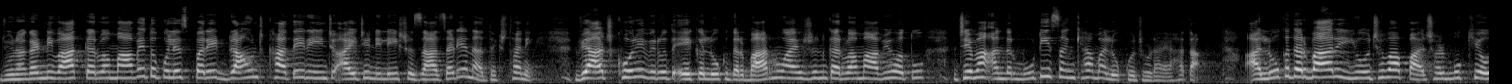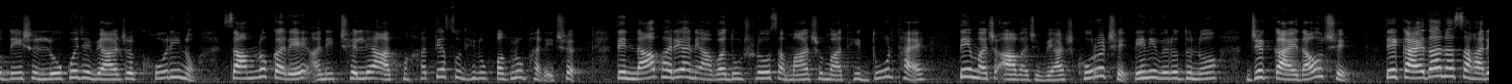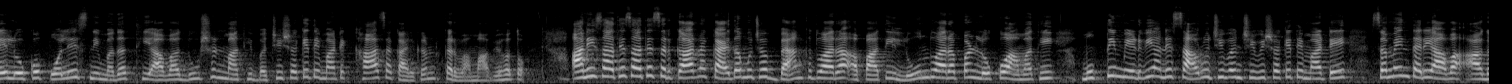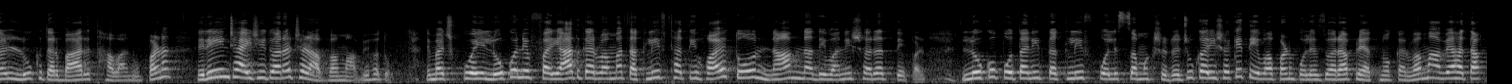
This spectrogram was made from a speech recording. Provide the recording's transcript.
જૂનાગઢની વાત કરવામાં આવે તો પોલીસ પરેડ ગ્રાઉન્ડ ખાતે રેન્જ આઈજી નિલેશ ઝાઝડિયાના અધ્યક્ષસ્થાને વ્યાજખોરી વિરુદ્ધ એક લોક દરબારનું આયોજન કરવામાં આવ્યું હતું, જેમાં અંદર મોટી સંખ્યામાં લોકો જોડાયા હતા. આ લોક દરબાર યોજવા પાછળ મુખ્ય ઉદ્દેશ લોકો જે વ્યાજખોરીનો સામનો કરે અને છેલ્લે આત્મહત્યા સુધીનું પગલું ભરે છે. તે ના ભરે અને આવા દૂષણો સમાજમાંથી દૂર થાય તેમજ આવા જે વ્યાજખોરો છે તેની વિરુદ્ધનો જે કાયદાઓ છે તે કાયદાના સહારે લોકો પોલીસની મદદથી આવા દૂષણમાંથી બચી શકે તે માટે ખાસ આ કાર્યક્રમ કરવામાં આવ્યો હતો. આની સાથે સાથે સરકારના કાયદા મુજબ બેંક દ્વારા અપાતી લોન દ્વારા પણ લોકો આમાંથી મુક્તિ મેળવી અને સારું જીવન જીવી શકે તે માટે સમયાંતરે આવા આગળ લોક દરબાર થવાનું પણ રેન્જ આઈજી દ્વારા જણાવવામાં આવ્યું હતું. તેમજ કોઈ લોકોને ફરિયાદ કરવામાં તકલીફ થતી હોય તો નામ ન દેવાની શરતે પણ. લોકો પોતાની તકલીફ પોલીસ સમક્ષ રજૂ કરી શકે તેવા પણ પોલીસ દ્વારા પ્રયત્નો કરવામાં આવ્યા હતા.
